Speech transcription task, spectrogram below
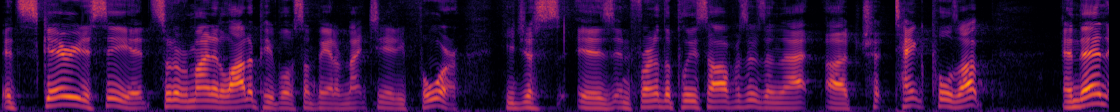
It's scary to see. It sort of reminded a lot of people of something out of 1984. He just is in front of the police officers, and that uh, tank pulls up, and then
